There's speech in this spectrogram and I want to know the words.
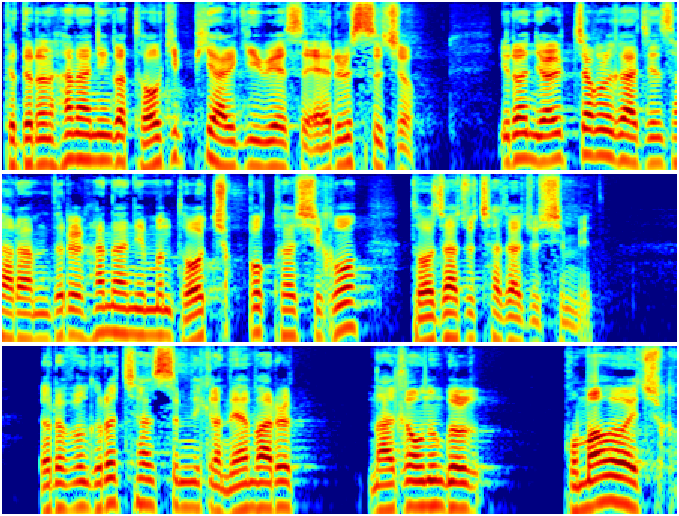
그들은 하나님과 더 깊이 알기 위해서 애를 쓰죠. 이런 열정을 가진 사람들을 하나님은 더 축복하시고 더 자주 찾아주십니다. 여러분 그렇지 않습니까? 내 말을 나가오는 걸 고마워해주고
